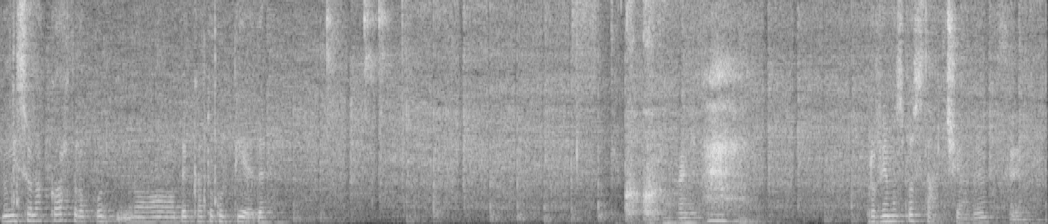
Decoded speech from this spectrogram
Non mi sono accorta, l'ho beccato col piede. Che coccolone. Proviamo a spostarci, Ale. Sì.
